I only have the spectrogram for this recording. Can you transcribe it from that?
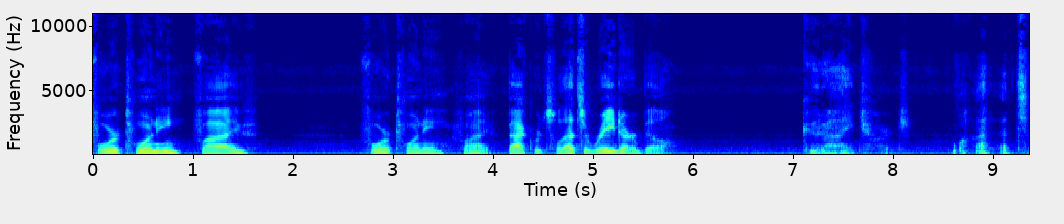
425. 425. Backwards. So that's a radar bill. Good eye, George. What?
